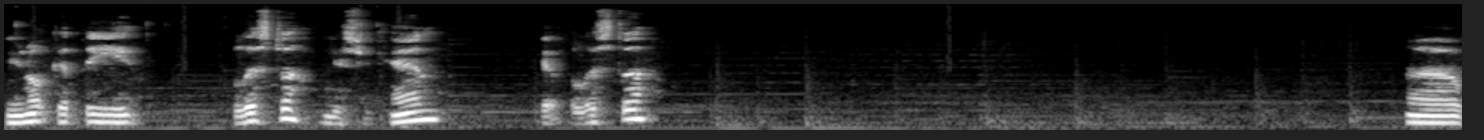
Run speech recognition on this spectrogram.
you not get the ballista? Yes, you can. Get ballista. Uh,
